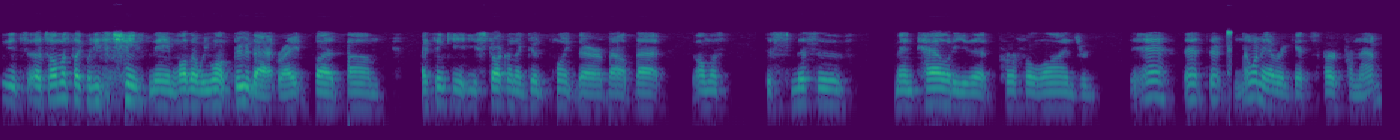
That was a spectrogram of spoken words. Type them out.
it's it's almost like we need to change the name, although we won't do that, right? But um, I think you, you struck on a good point there about that almost dismissive mentality that peripheral lines are yeah, no one ever gets hurt from them.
